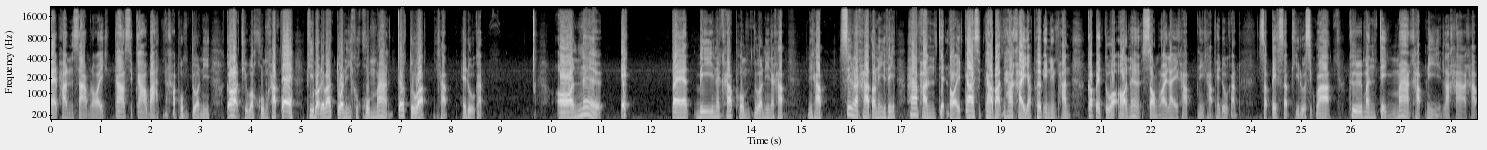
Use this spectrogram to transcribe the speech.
8,399 บาทนะครับผมตัวนี้ก็ถือว่าคุ้มครับ แต่พี่บอกเลยว่าตัวนี้คุ้มมากเจ้าตัวนะครับ ให้ดูกัน Honor X8B นะครับผมตัวนี้นะครับ นี่ครับ ซึ่งราคาตอนนี้อยู่ที่ 5,799 บาท ถ้าใครอยากเพิ่มอีก 1,000 ก็ไปตัว Honor 200 ไลท์ครับ นี่ครับให้ดูกันสเปคสปีรู้สึกว่า คือมันเจ๋งมากครับ นี่ราคาครับ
